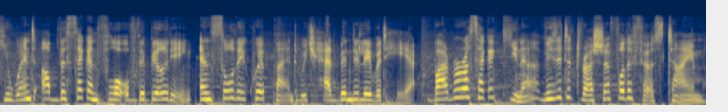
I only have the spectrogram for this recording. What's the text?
he went up the second floor of the building and saw the equipment which had been delivered here. Barbara Sakakina visited Russia for the first time.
